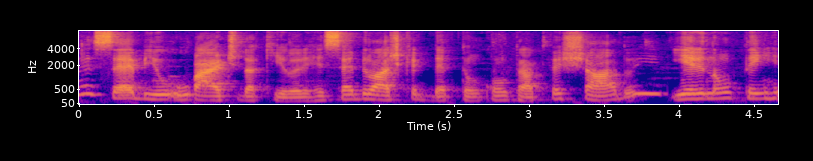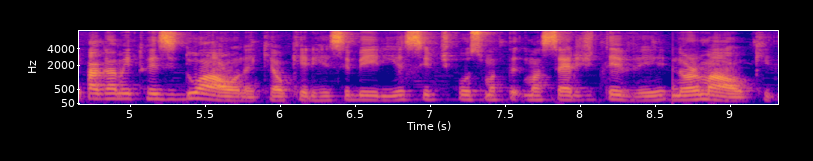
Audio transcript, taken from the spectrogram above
recebe o parte daquilo. Ele recebe lá, acho que ele deve ter um contrato fechado e, e ele não tem pagamento residual, né? Que é o que ele receberia se fosse uma, uma série de TV normal, que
